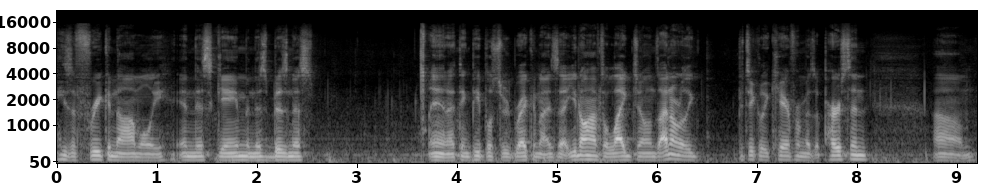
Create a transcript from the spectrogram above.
he's a freak anomaly in this game in this business, and I think people should recognize that. You don't have to like Jones. I don't really particularly care for him as a person. Um,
